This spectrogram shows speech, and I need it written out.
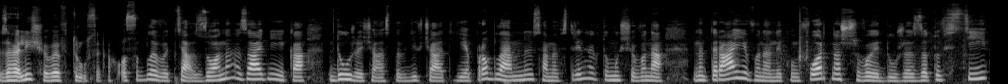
взагалі, що ви в трусиках. Особливо ця зона задня, яка дуже часто в дівчат є проблемною саме в стрінгах, тому що вона натирає, вона некомфортна, шви дуже затовсті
